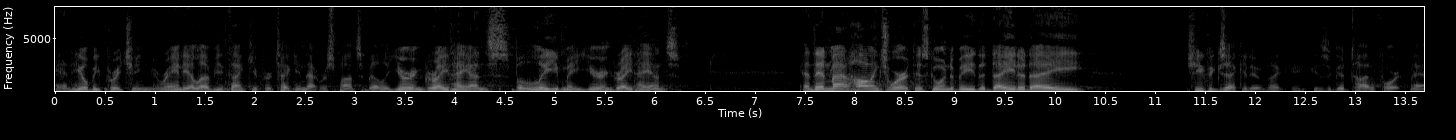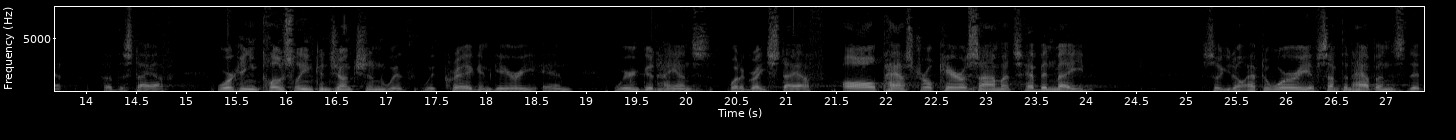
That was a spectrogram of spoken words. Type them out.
And he'll be preaching. Randy, I love you. Thank you for taking that responsibility. You're in great hands. Believe me, you're in great hands. And then Matt Hollingsworth is going to be the day to day chief executive is a good title for it, Matt, of the staff, working closely in conjunction with, with Craig and Gary and we're in good hands. What a great staff. All pastoral care assignments have been made. So you don't have to worry if something happens that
